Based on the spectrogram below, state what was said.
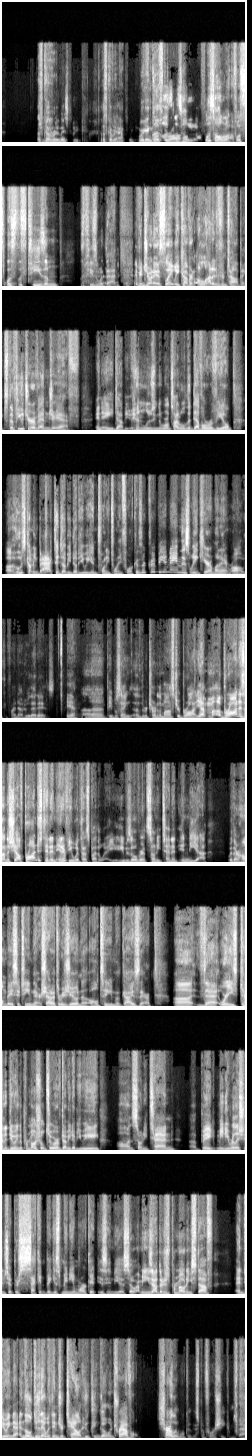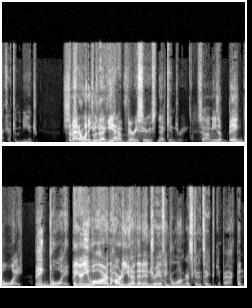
Let's Should we go cover it next week. Let's cover Yeah. it next week. We're getting close let's, to Raw. let's hold it off. Let's hold it off. Let's let's let's tease them. Let's tease them with that. if you're joining us late, we covered a lot of different topics. The future of MJF in AEW, him losing the world title, the Devil reveal, uh, who's coming back to WWE in 2024? Because there could be a name this week here on Monday Night Raw. We can find out who that is. Yeah. Uh, people saying uh, the return of the monster Braun. Yeah, M- uh, Braun is on the shelf. Braun just did an interview with us, by the way. He was over at Sony 10 in India with our home base of team there. Shout out to Raju and the whole team of guys there. Uh, that where he's kind of doing the promotional tour of WWE on Sony 10. A big media relationship. Their second biggest media market is India. So I mean, he's out there just promoting stuff and doing that, and they'll do that with injured talent who can go and travel. Charlotte will do this before she comes back after the knee injury. Just a matter of when he comes back. He had a very serious neck injury. So I mean, he's a big boy, big boy. Bigger you are, the harder you have that injury. I think the longer it's going to take to get back. But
